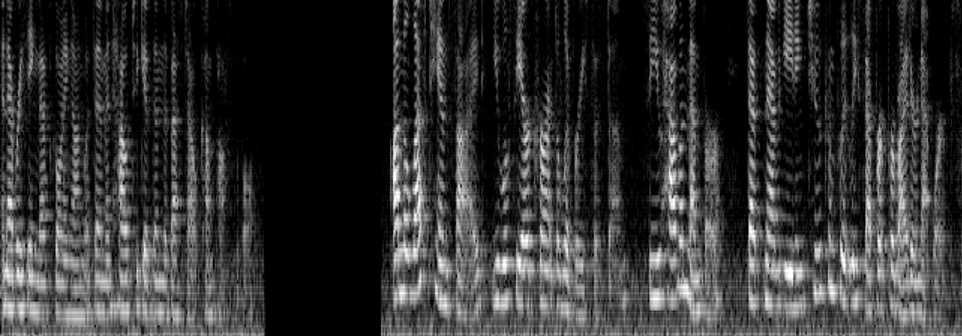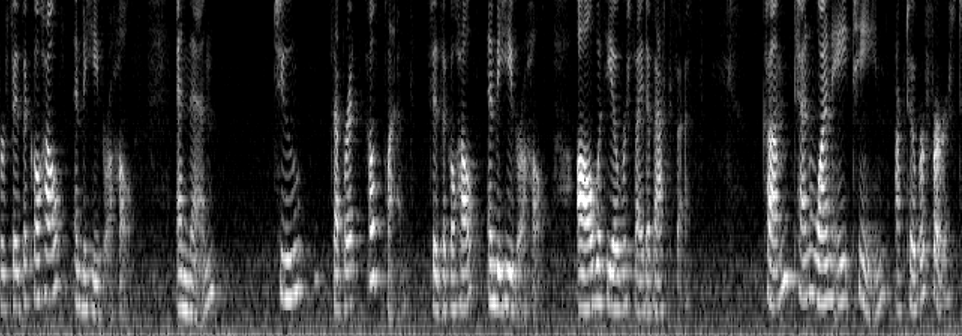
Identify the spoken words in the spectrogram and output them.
and everything that's going on with them and how to give them the best outcome possible. On the left-hand side, you will see our current delivery system. So you have a member that's navigating two completely separate provider networks for physical health and behavioral health, and then two separate health plans, physical health and behavioral health, all with the oversight of AHCCCS. Come 10-1-18, October 1st,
